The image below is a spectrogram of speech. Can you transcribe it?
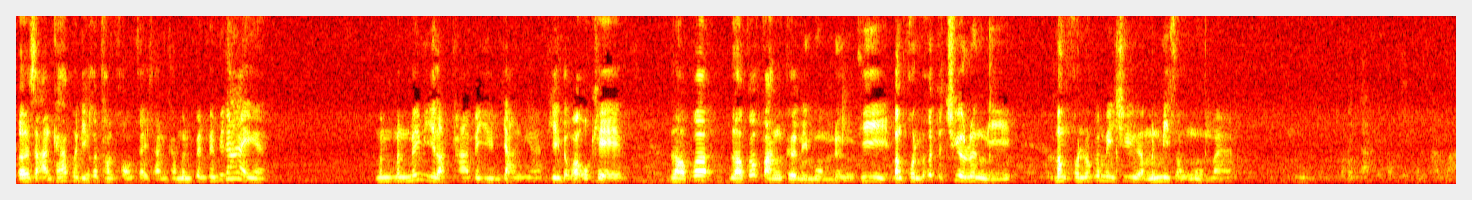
เออศาลครับพอดีเขาทำของใส่ฉันครับมันเป็นไปไม่ได้ไงมันมันไม่มีหลักฐานไปยืนยันไงเพียงแต่ว่าโอเค เราก็เราก็ฟังเธอในมุมหนึ่งที่บางคนเขาก็จะเชื่อเรื่องนี้ บางคนเขาก็ไม่เชื่อมันมีสองมุมอะฮะเป็นการเตือนสติกันมากกว่า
